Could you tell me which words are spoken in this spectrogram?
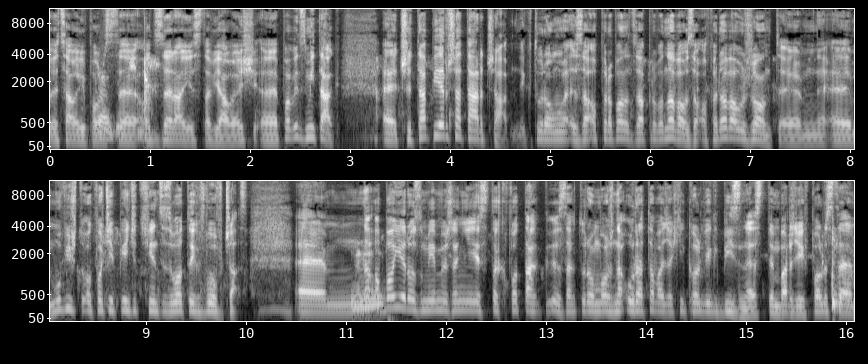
w całej Polsce, Tak. od zera je stawiałeś. E, powiedz mi tak, e, czy ta pierwsza tarcza, którą zaoproponował, zaproponował, zaoferował rząd, e, mówisz tu o kwocie 5 tysięcy złotych wówczas. No oboje rozumiemy, że nie jest to kwota, za którą można uratować jakikolwiek biznes, tym bardziej w Polsce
